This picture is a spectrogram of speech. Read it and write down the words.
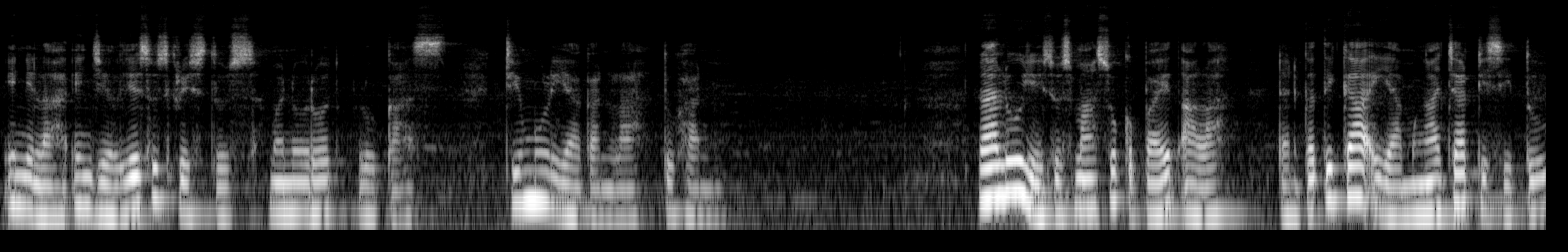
Inilah Injil Yesus Kristus menurut Lukas. Dimuliakanlah Tuhan. Lalu Yesus masuk ke bait Allah dan ketika ia mengajar di situ,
